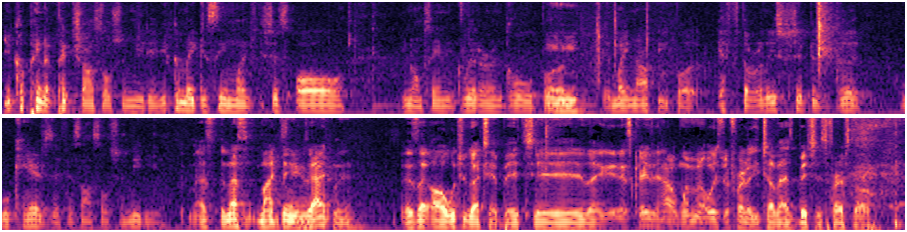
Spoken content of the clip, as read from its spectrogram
you could paint a picture on social media. You could make it seem like it's just all, you know, what I'm saying glitter and gold, but Mhm. it might not be. But if the relationship is good, who cares if it's on social media? that's and that's my thing exactly. It's like, oh, what you got your bitches? Like, it's crazy how women always refer to each other as bitches first off.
